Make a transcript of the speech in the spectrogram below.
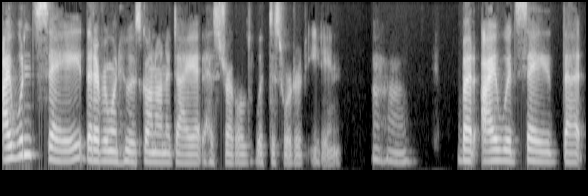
i wouldn't say that everyone who has gone on a diet has struggled with disordered eating mm-hmm. but i would say that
